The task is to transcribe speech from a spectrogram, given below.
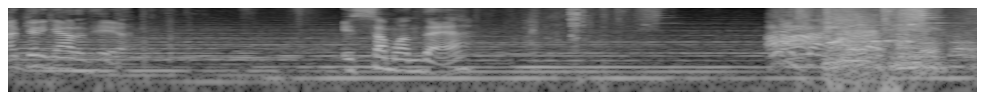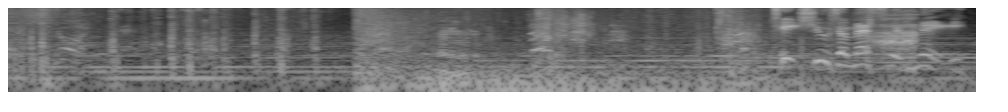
I'm getting out of here. Is someone there? Teach you to mess with me?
